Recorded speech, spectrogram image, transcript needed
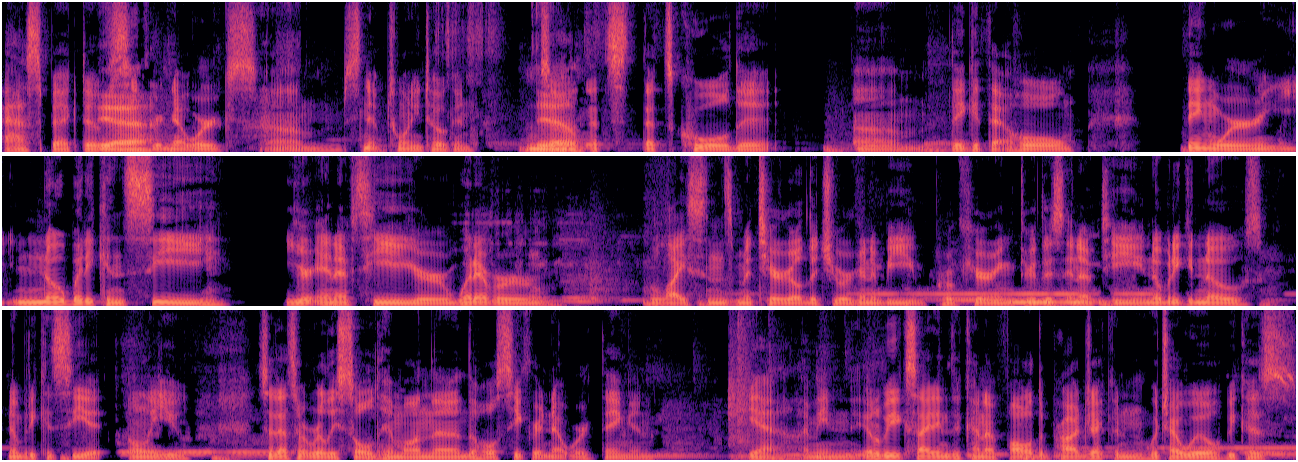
aspect of Yeah. Secret Networks um, Snip twenty token. yeah So that's that's cool that um, they get that whole thing where nobody can see your NFT, your whatever license material that you are going to be procuring through this NFT. Nobody can knows. Nobody could see it. Only you. So that's what really sold him on the the whole secret network thing. And yeah, I mean, it'll be exciting to kind of follow the project, and which I will because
